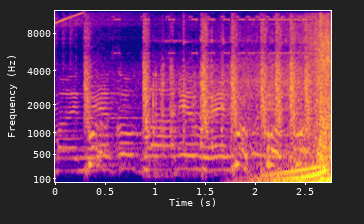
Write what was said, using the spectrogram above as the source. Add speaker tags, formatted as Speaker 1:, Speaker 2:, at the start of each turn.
Speaker 1: my nigga, money ring.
